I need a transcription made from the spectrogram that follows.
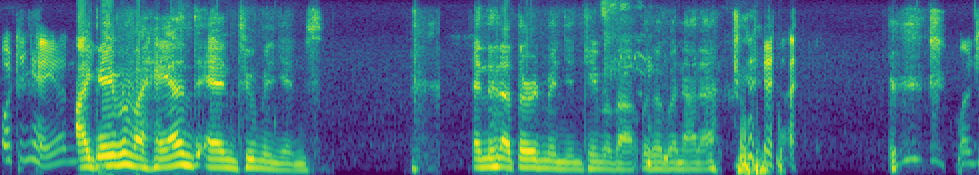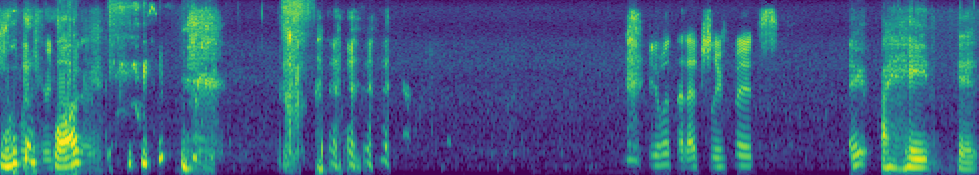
fucking hand. I gave him a hand and two minions. And then a third minion came about with a banana. What the fuck? you know what? That actually fits. I, I hate it,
